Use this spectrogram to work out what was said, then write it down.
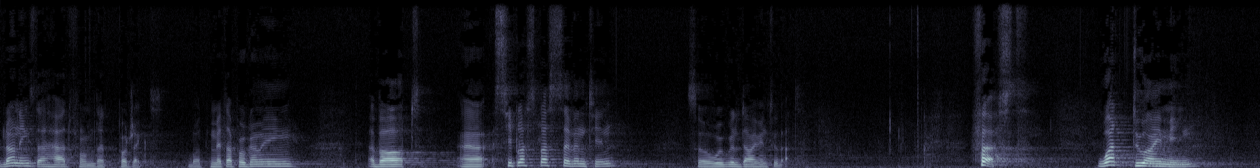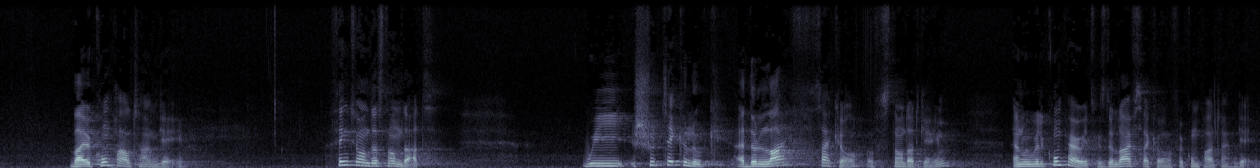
learnings that I had from that project about metaprogramming, about uh, C++ 17. So we will dive into that. First, what do I mean by a compile time game? I think to understand that, we should take a look at the life cycle of a standard game, and we will compare it with the life cycle of a compile time game.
